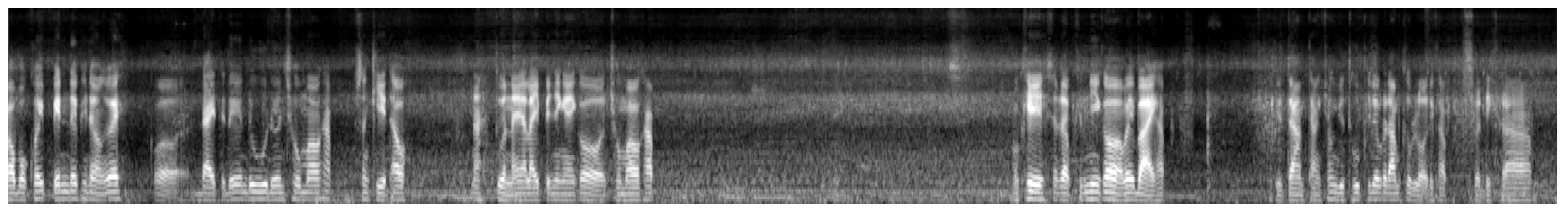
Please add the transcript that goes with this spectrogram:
ก็บอกค่อยเป็นเด้อพี่น้องเอ้ยก็ได้แต่เดินดูเดินชมเอาครับ สังเกตเอานะตัวไหนอะไรเป็นยังไงก็ชมเอาครับ โอเคสำหรับคลิปนี้ก็บ๊ายบายครับ ติดตามทางช่อง YouTube พี่เล็กระดำเกือบหลดด้วยครับ สวัสดีครับ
